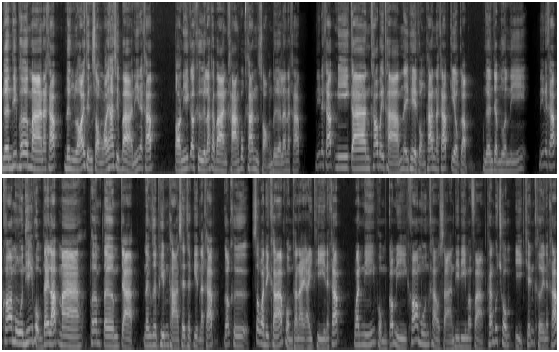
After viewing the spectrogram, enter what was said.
เงินที่เพิ่มมานะครับ100ถึง250 บาทนี้นะครับตอนนี้ก็คือรัฐบาลค้างพวกท่าน 2 เดือนแล้วนะครับ นี่นะครับมีการเข้าไปถามในเพจของท่านนะครับ เกี่ยวกับเงินจำนวนนี้นี่นะครับข้อมูลที่ผมได้รับมาเพิ่มเติมจากหนังสือพิมพ์ฐานเศรษฐกิจนะครับ ก็คือสวัสดีครับ ผมทนายไอทีนะครับ วันนี้ผมก็มีข้อมูลข่าวสารดีๆมาฝากท่านผู้ชมอีกเช่นเคยนะครับ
